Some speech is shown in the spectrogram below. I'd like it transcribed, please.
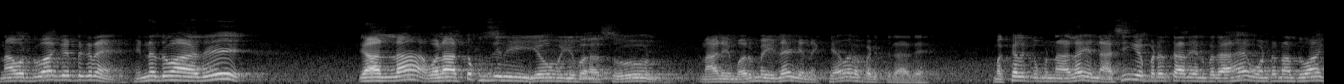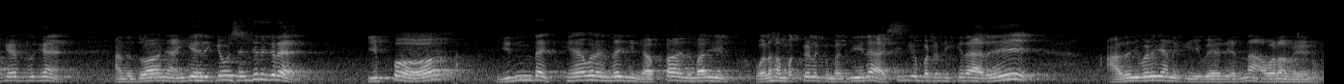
நான் ஒரு துவா கேட்டுக்கிறேன். என்ன துவா அது? யாழ்லா அல்லா ஒலா துஹ்சினி யோமயுபாசூன் நாளை மறுமையில் என்னை கேவலப்படுத்திடாதே. மக்களுக்கு முன்னால் என்னை அசிங்கப்படுத்தாது என்பதாக ஒன்றை நான் துவா கேட்டிருக்கேன். அந்த துவாவை நீ அங்கீகரிக்கவும் செஞ்சுருக்கிற. இப்போது இந்த கேவல நிலை எங்கள் அப்பா இந்த மாதிரி உலக மக்களுக்கு மத்தியில் அசிங்கப்பட்டு நிற்கிறாரு அதை விட எனக்கு வேறு என்ன அவலம் வேணும்?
